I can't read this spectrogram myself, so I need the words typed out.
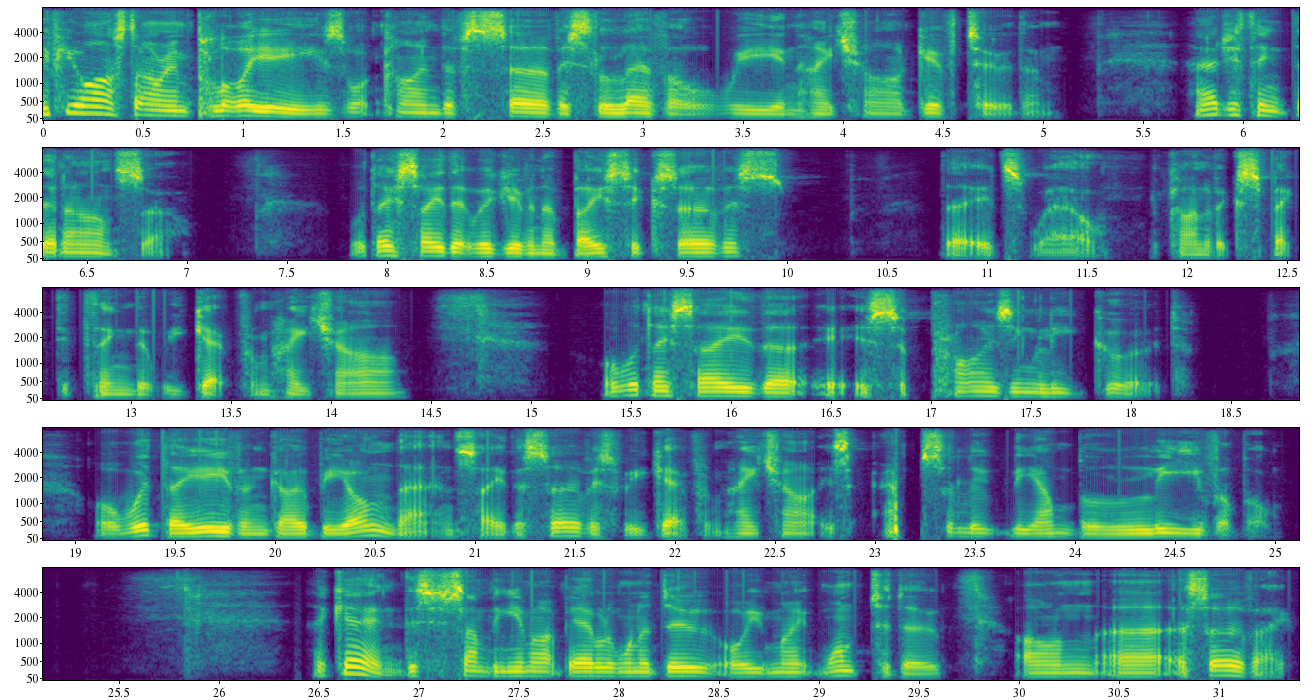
If you asked our employees what kind of service level we in HR give to them, how do you think they'd answer? Would they say that we're given a basic service? That it's, well, the kind of expected thing that we get from HR? Or would they say that it is surprisingly good? Or would they even go beyond that and say the service we get from HR is absolutely unbelievable? Again, this is something you might be able to want to do or you might want to do on uh, a survey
